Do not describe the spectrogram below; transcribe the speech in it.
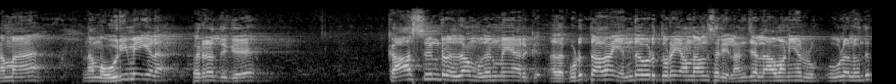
நம்ம நம்ம உரிமைகளை பெறுறதுக்கு காசுன்றது தான் முதன்மையாக இருக்குது அதை கொடுத்தாதான் எந்த ஒரு துறையாக இருந்தாலும் சரி லஞ்ச லாவணியம் ஊழல் வந்து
